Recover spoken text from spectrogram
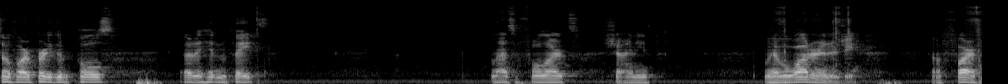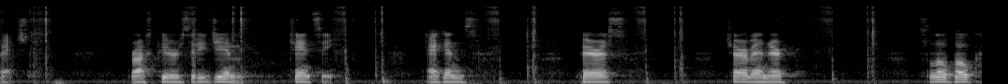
So far, pretty good pulls out of Hidden Fates. Lots of full arts, shinies. We have a Water Energy, a Farfetch'd, Brock's Pewter City Gym, Chansey, Ekans, Paras, Charmander, Slowpoke,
